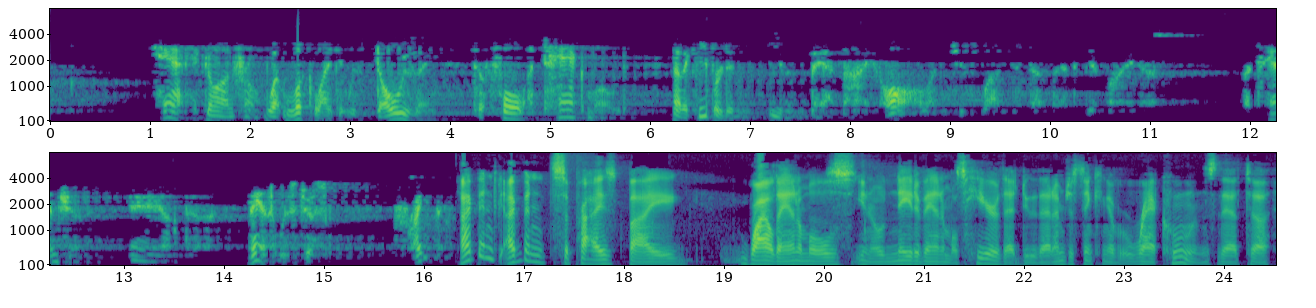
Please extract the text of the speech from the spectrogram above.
cat had gone from what looked like it was dozing to full attack mode. Now the keeper didn't even bat an eye at all. I mean, she just well, just doesn't have to get my uh, attention. And uh, man, it was just frightening. I've been I've been surprised by wild animals, you know, native animals here that do that. I'm just thinking of raccoons that uh,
